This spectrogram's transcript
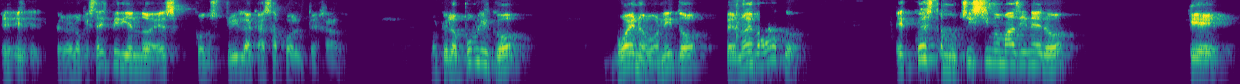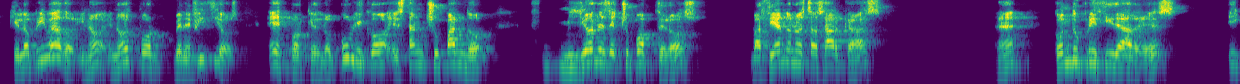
eh, pero lo que estáis pidiendo es construir la casa por el tejado. Porque lo público, bueno, bonito, pero no es barato. cuesta muchísimo más dinero que que lo privado, y no, no es por beneficios, es porque lo público están chupando millones de chupópteros, vaciando nuestras arcas, ¿eh? con duplicidades, y,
